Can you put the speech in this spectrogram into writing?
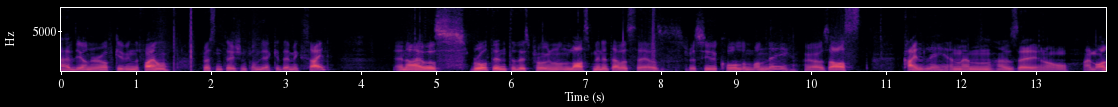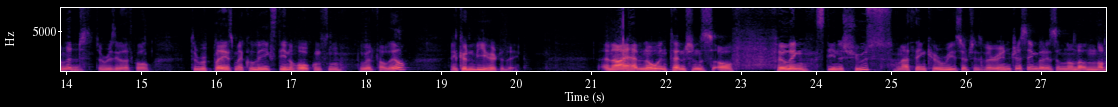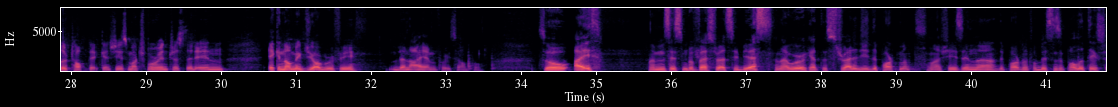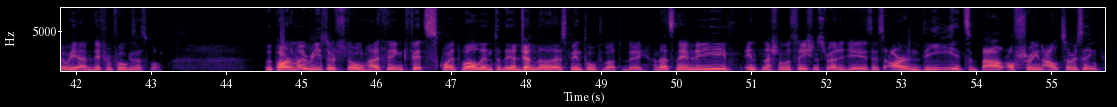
I have the honor of giving the final presentation from the academic side. And I was brought into this program on last minute. I was I was received a call on Monday where I was asked kindly, and then I was say, you know, I'm honored to receive that call to replace my colleague Stine Haakonsson, who had fell ill and couldn't be here today. And I have no intentions of filling Stine's shoes, and I think her research is very interesting, but it's another, another topic, and she's much more interested in economic geography than I am, for example. So I, I'm an assistant professor at CBS, and I work at the strategy department. Uh, she's in the department for business and politics, so we have different focus as well. The part of my research, though, I think fits quite well into the agenda that's been talked about today, and that's namely internationalization strategies, it's R&D, it's about offshoring and outsourcing,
